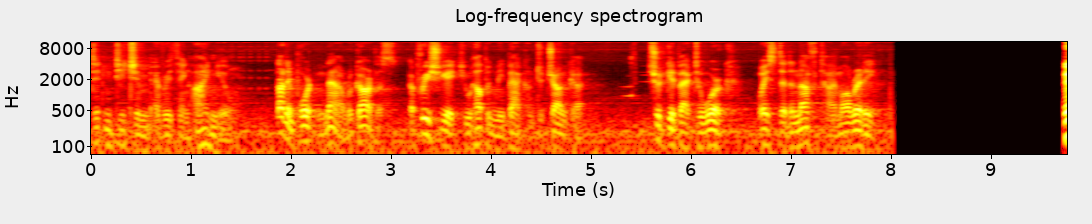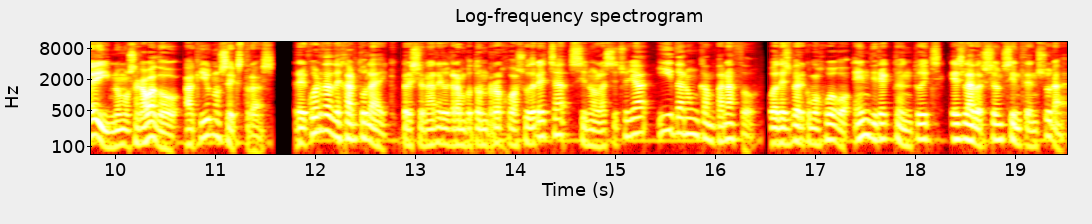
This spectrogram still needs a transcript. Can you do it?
Didn't teach him everything I knew. Not important now, regardless. Appreciate you helping me back on Tuchanka. Should get back to work. Wasted enough time already. Hey, no hemos acabado. Aquí unos extras. Recuerda dejar tu like, presionar el gran botón rojo a su derecha si no lo has hecho ya y dar un campanazo. Puedes ver cómo juego en directo en Twitch, que es la versión sin censura,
